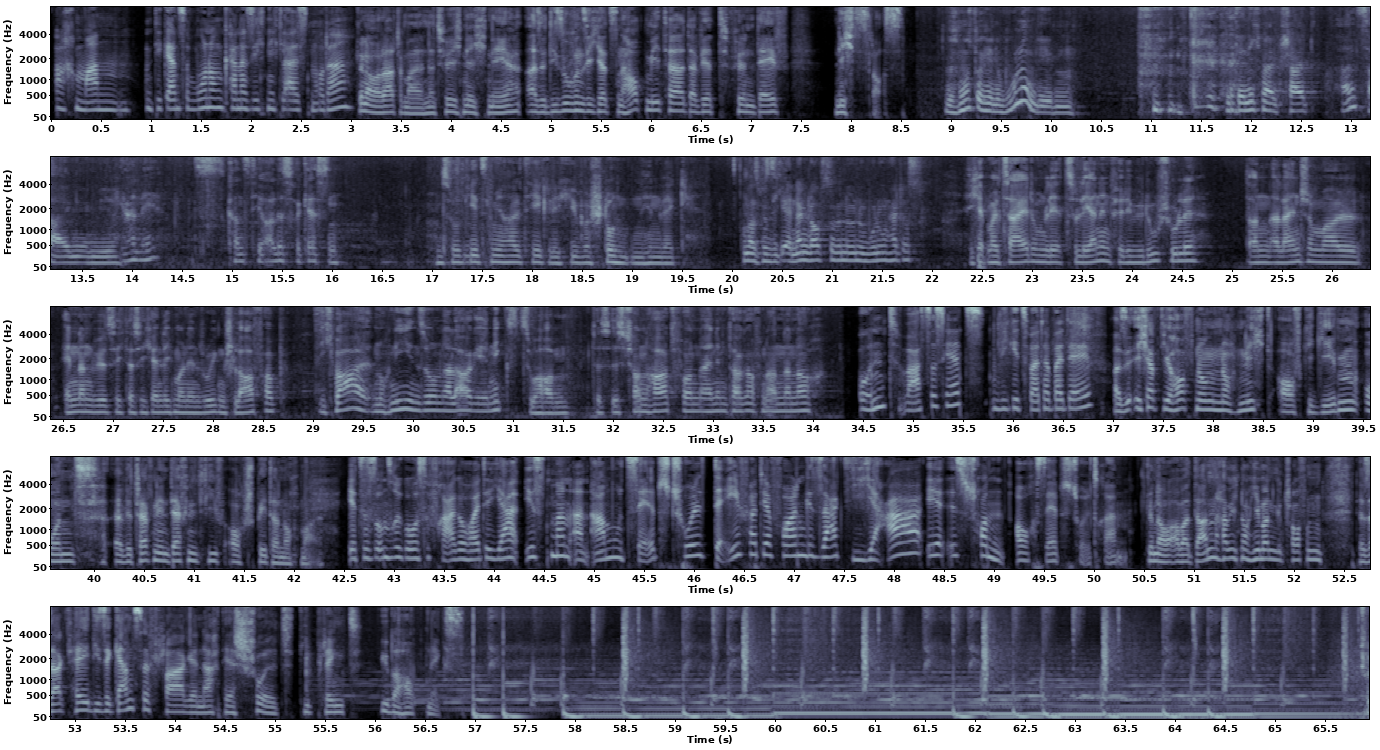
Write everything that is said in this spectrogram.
Ach Mann, und die ganze Wohnung kann er sich nicht leisten, oder? Genau, rate mal, natürlich nicht. Nee, also die suchen sich jetzt einen Hauptmieter, da wird für den Dave nichts draus. Das muss doch hier eine Wohnung geben. Wird ja nicht mal gescheit anzeigen irgendwie. Ja, nee, das kannst du hier alles vergessen. Und so geht's mir halt täglich über Stunden hinweg. Und was würde sich ändern, glaubst du, wenn du eine Wohnung hättest? Ich hätte mal Zeit, um le zu lernen für die Berufsschule. Dann allein schon mal ändern würde sich, dass ich endlich mal einen ruhigen Schlaf habe. Ich war noch nie in so einer Lage, nichts zu haben. Das ist schon hart von einem Tag auf den anderen auch. Und war's das jetzt? Wie geht's weiter bei Dave? Also ich habe die Hoffnung noch nicht aufgegeben und äh, wir treffen ihn definitiv auch später nochmal. Jetzt ist unsere große Frage heute, ja, ist man an Armut selbst schuld? Dave hat ja vorhin gesagt, ja, er ist schon auch selbst schuld dran. Genau, aber dann habe ich noch jemanden getroffen, der sagt, hey, diese ganze Frage nach der Schuld, die bringt überhaupt nichts.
